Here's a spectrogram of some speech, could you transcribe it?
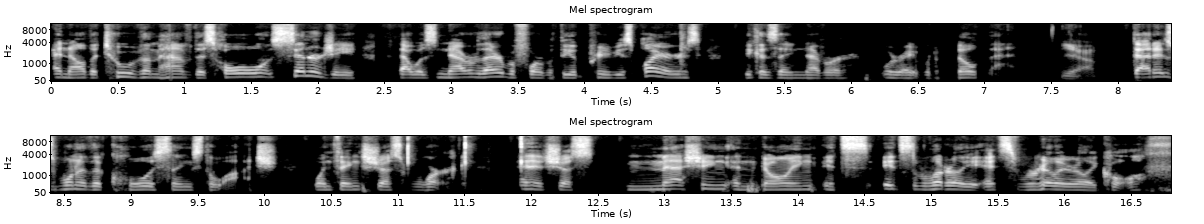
And now the two of them have this whole synergy that was never there before with the previous players because they never were able to build that. yeah. That is one of the coolest things to watch when things just work and it's just meshing and going. It's it's literally it's really really cool.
